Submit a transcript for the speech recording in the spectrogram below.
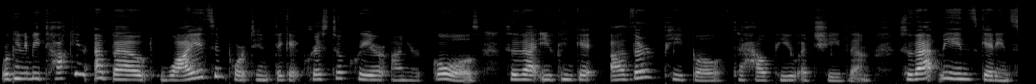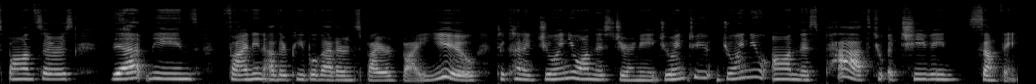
we're going to be talking about why it's important to get crystal clear on your goals so that you can get other people to help you achieve them. So that means getting sponsors, that means finding other people that are inspired by you to kind of join you on this journey, join to join you on this path to achieving something.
